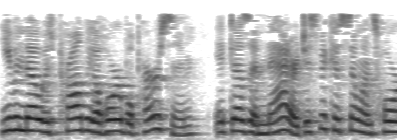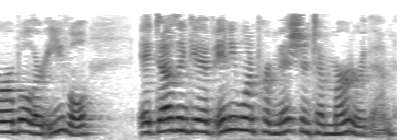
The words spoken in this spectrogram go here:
Even though it was probably a horrible person, it doesn't matter. Just because someone's horrible or evil, it doesn't give anyone permission to murder them.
